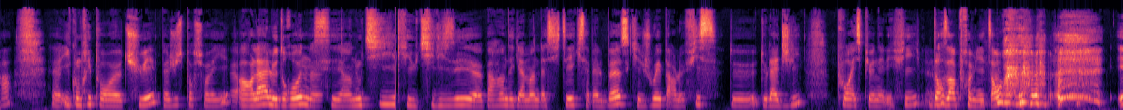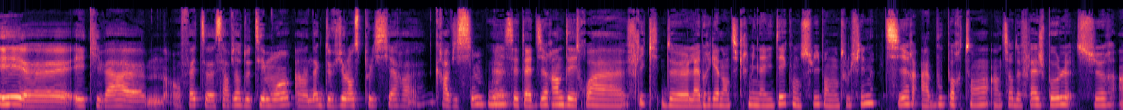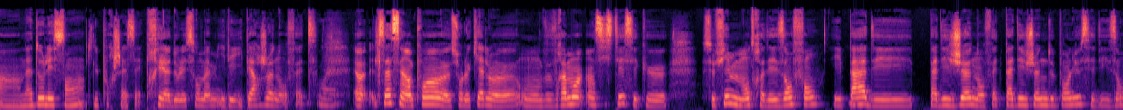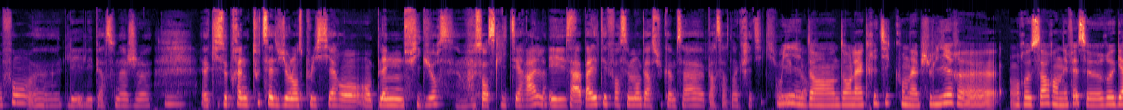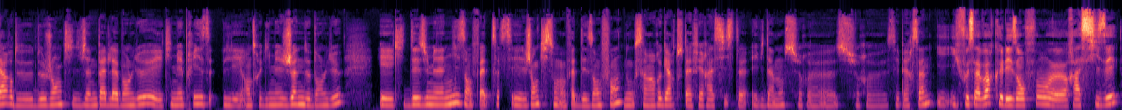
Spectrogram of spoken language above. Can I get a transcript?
y compris pour tuer, pas juste pour surveiller. Or là, le drone, c'est un outil qui est utilisé par un des gamins de la cité qui s'appelle Buzz, qui est joué par le fils de, de Lajli pour espionner les filles dans un premier temps. et, euh, et qui va euh, en fait servir de témoin à un acte de violence policière euh, gravissime. Oui, c'est-à-dire un des trois flics de la brigade anticriminalité qu'on suit pendant tout le film tire à bout portant un tir de flashball sur un adolescent qu'il pourchassait. Préadolescent même, il est hyper jeune en fait. Ouais. ça c'est un point sur lequel on veut vraiment insister, c'est que ce film montre des enfants et pas des pas des jeunes en fait, pas des jeunes de banlieue, c'est des enfants, euh, les, les, personnages euh, mm. euh, qui se prennent toute cette violence policière en, en pleine figure, au sens littéral, et ça n'a pas été forcément perçu comme ça par certains critiques. Oui, dans, dans la critique qu'on a pu lire, on ressort en effet ce regard de, de gens qui viennent pas de la banlieue et qui méprisent les entre guillemets jeunes de banlieue et qui déshumanise en fait ces gens qui sont en fait des enfants. Donc c'est un regard tout à fait raciste évidemment sur euh, sur euh, ces personnes. Il faut savoir que les enfants euh, racisés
